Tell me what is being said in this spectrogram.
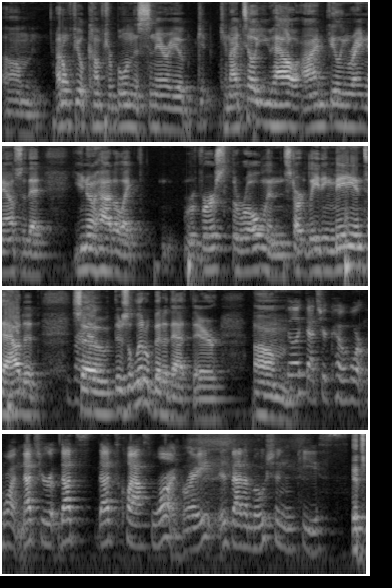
um, I don't feel comfortable in this scenario. Can, can I tell you how I'm feeling right now so that you know how to like reverse the role and start leading me into how to. Right. So there's a little bit of that there. Um, I feel like that's your cohort one. That's your that's that's class one, right? Is that emotion piece? It's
